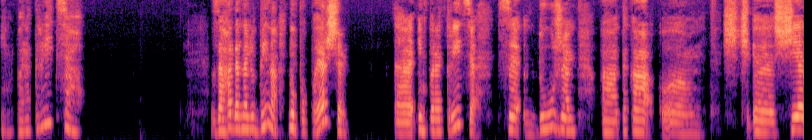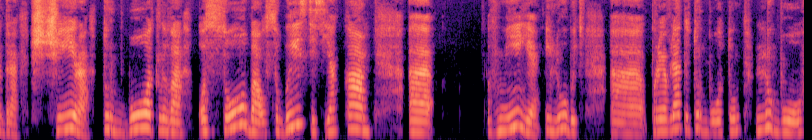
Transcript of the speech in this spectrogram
Імператриця. Загадана людина, ну, по-перше, імператриця це дуже е, така е, щ- е, щедра, щира, турботлива особа, особистість, яка е, вміє і любить е, проявляти турботу, любов.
